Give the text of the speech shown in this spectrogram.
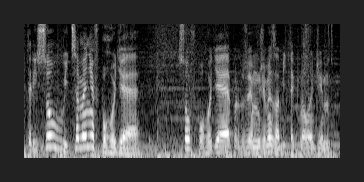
Který jsou víceméně v pohodě. Jsou v pohodě, protože můžeme zabít technologym.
